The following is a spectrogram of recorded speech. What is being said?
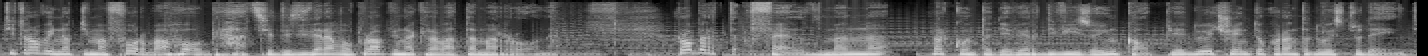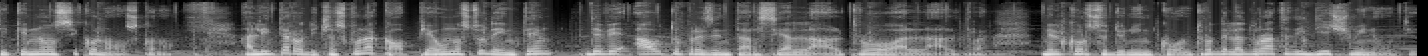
Ti trovo in ottima forma. Oh, grazie, desideravo proprio una cravatta marrone. Robert Feldman racconta di aver diviso in coppie 242 studenti che non si conoscono. All'interno di ciascuna coppia uno studente deve autopresentarsi all'altro o all'altra nel corso di un incontro della durata di 10 minuti.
